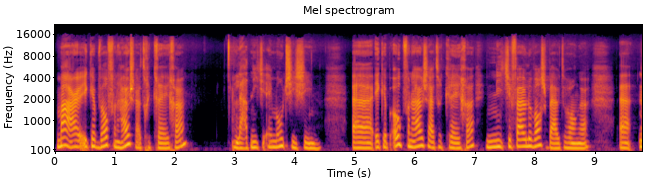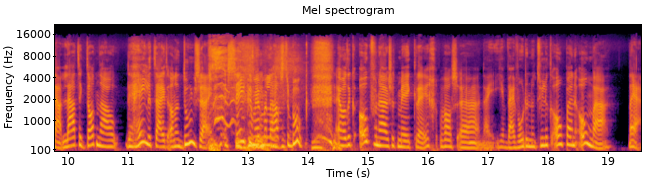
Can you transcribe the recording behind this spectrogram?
Maar ik heb wel van huis uit gekregen. Laat niet je emoties zien. Uh, ik heb ook van huis uit gekregen: niet je vuile was buiten hangen. Uh, nou, laat ik dat nou de hele tijd aan het doen zijn. Zeker met mijn laatste boek. En wat ik ook van huis uit meekreeg, was: uh, nou, wij worden natuurlijk opa en oma. Nou ja,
